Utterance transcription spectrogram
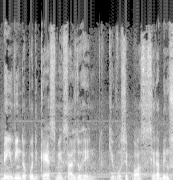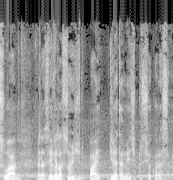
Bem-vindo ao podcast Mensagem do Reino, que você possa ser abençoado pelas revelações do Pai diretamente para o seu coração.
